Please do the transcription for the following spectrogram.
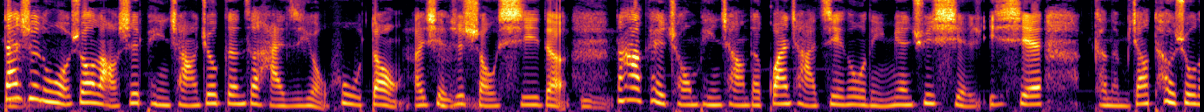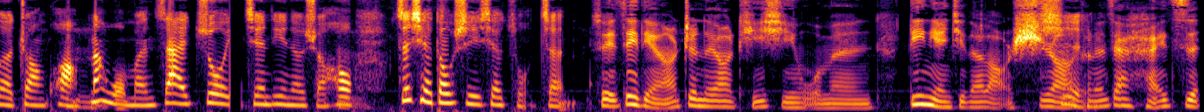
但是如果说老师平常就跟这孩子有互动，而且是熟悉的，那他可以从平常的观察记录里面去写一些可能比较特殊的状况。那我们在做鉴定的时候，这些都是一些佐证。所以这点啊，真的要提醒我们低年级的老师啊，可能在孩子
